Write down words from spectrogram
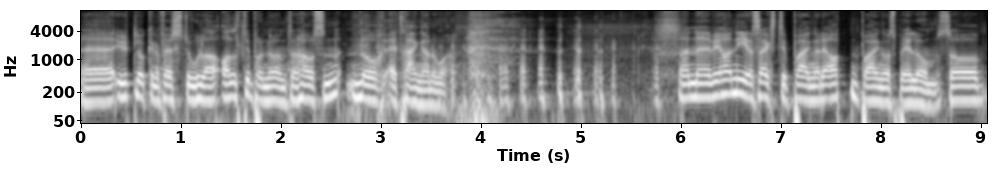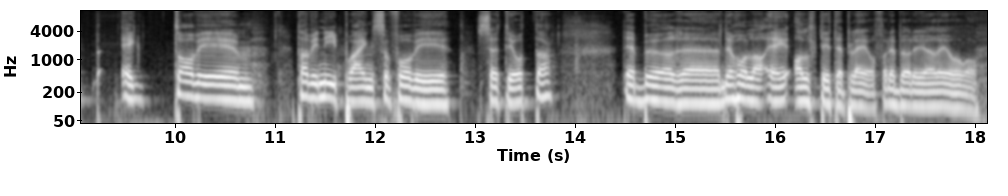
Uh, utelukkende for jeg stoler alltid på Jonathan Housen når jeg trenger noe. Men uh, vi har 69 poeng, og det er 18 poeng å spille om, så jeg tar vi Tar vi 9 poeng, så får vi 78. Det bør eh, Det holder jeg alltid til playoff, og det bør det gjøre i år òg.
